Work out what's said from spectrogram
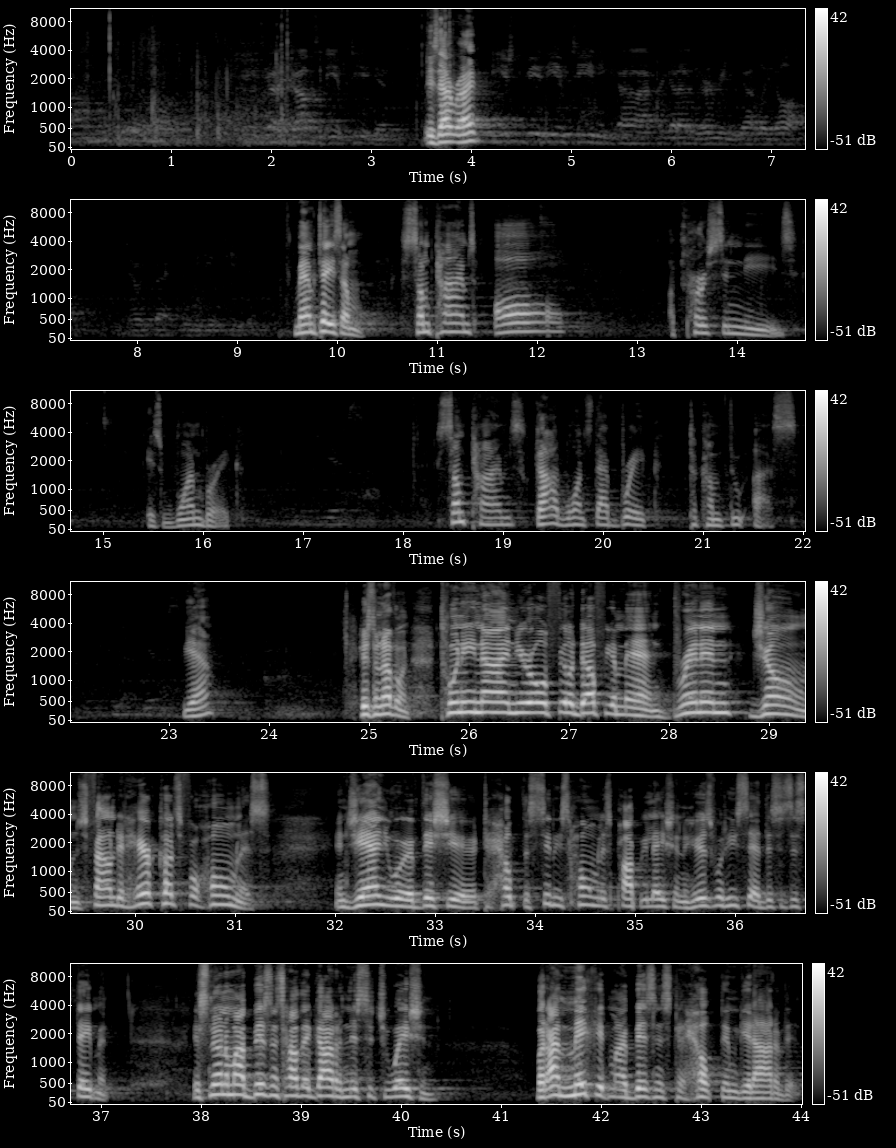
Is that right? Man, I'm tell you something. Sometimes all a person needs is one break. Sometimes God wants that break to come through us. Yeah? Here's another one 29 year old Philadelphia man, Brennan Jones, founded Haircuts for Homeless in January of this year to help the city's homeless population. Here's what he said this is his statement It's none of my business how they got in this situation, but I make it my business to help them get out of it.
